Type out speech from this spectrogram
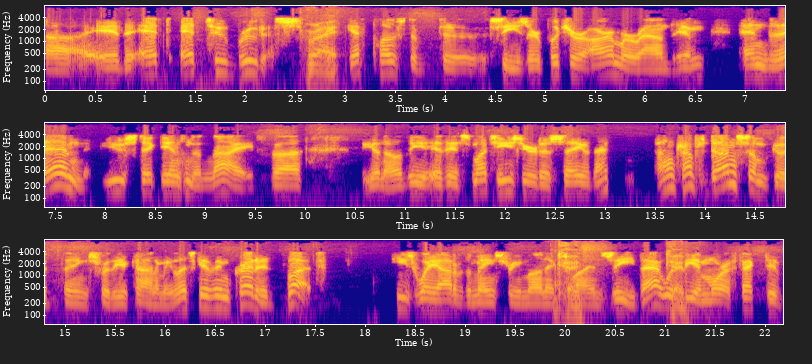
uh, et, et tu Brutus. Right. Get close to, to Caesar, put your arm around him, and then you stick in the knife. Uh, you know, the it, it's much easier to say that Donald Trump's done some good things for the economy. Let's give him credit, but he's way out of the mainstream on X, okay. Y, and Z. That would okay. be a more effective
